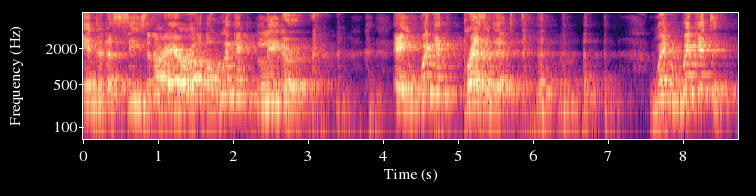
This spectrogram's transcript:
ended a season or era of a wicked leader, a wicked president. when wicked,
